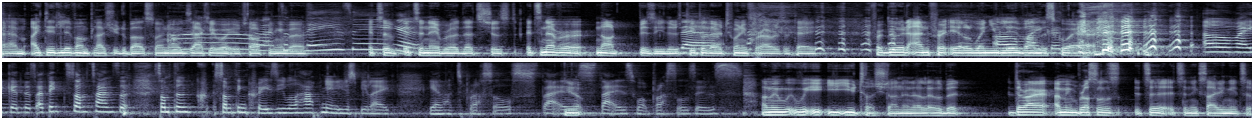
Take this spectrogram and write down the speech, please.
um, I did live on Place de Balle, so I know exactly what you're Ah, talking about. Amazing. It's a it's a neighborhood that's just it's never not busy. There's people there 24 hours a day, for good and for ill. When you Oh live on the goodness. square, oh my goodness! I think sometimes something something crazy will happen, and you just be like, "Yeah, that's Brussels. That is Yep. that is what Brussels is." I mean, we, we, you, you touched on it a little bit. There are, I mean, Brussels. It's a it's an exciting, it's a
